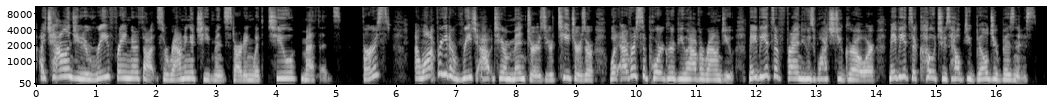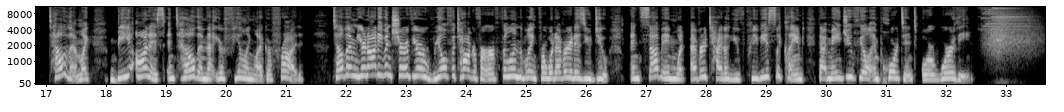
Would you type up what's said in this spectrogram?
I challenge you to reframe your thoughts surrounding achievements starting with two methods. First, I want for you to reach out to your mentors, your teachers, or whatever support group you have around you. Maybe it's a friend who's watched you grow, or maybe it's a coach who's helped you build your business. Tell them, like, be honest and tell them that you're feeling like a fraud. Tell them you're not even sure if you're a real photographer or fill in the blank for whatever it is you do and sub in whatever title you've previously claimed that made you feel important or worthy.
